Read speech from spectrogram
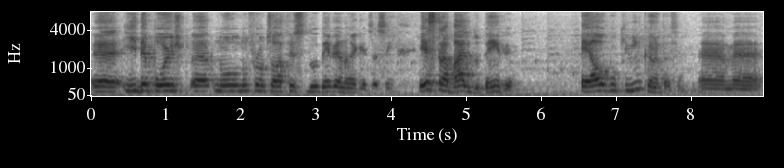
é, e depois é, no, no front office do Denver Nuggets. Assim. Esse trabalho do Denver é algo que me encanta. Assim. É, é,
